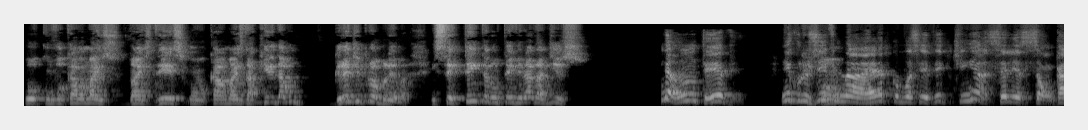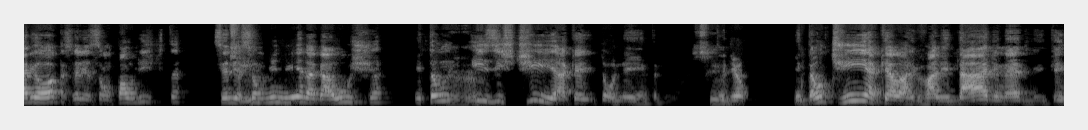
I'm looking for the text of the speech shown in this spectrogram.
Pô, convocava mais, mais desse, convocava mais daquele, dava um grande problema. Em 70 não teve nada disso? Não, não teve. Inclusive, na época, você vê que tinha seleção carioca, seleção paulista, seleção Sim. mineira, gaúcha. Então, uhum. existia aquele torneio entre nós, Sim. entendeu? Então, tinha aquela rivalidade, né? De quem,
